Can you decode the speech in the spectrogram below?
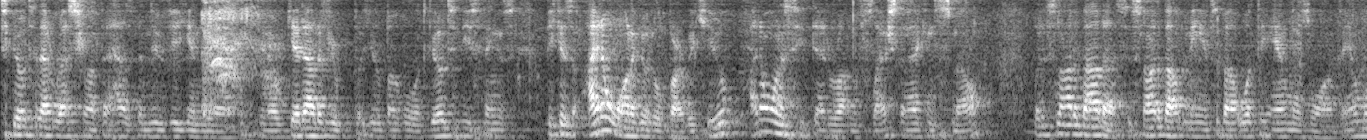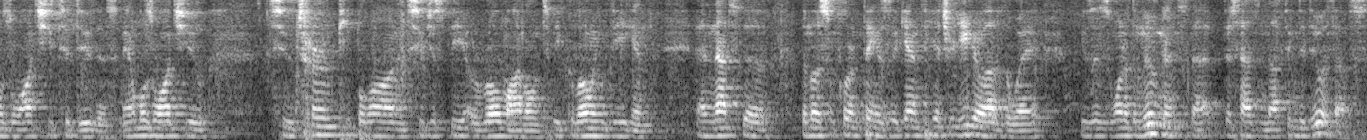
to go to that restaurant that has the new vegan meal, you know, get out of your, your bubble and go to these things because I don't want to go to a barbecue. I don't want to see dead rotten flesh that I can smell. But it's not about us. It's not about me. It's about what the animals want. The animals want you to do this. The animals want you to turn people on and to just be a role model and to be glowing vegan. And that's the, the most important thing is, again, to get your ego out of the way because it's one of the movements that this has nothing to do with us.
